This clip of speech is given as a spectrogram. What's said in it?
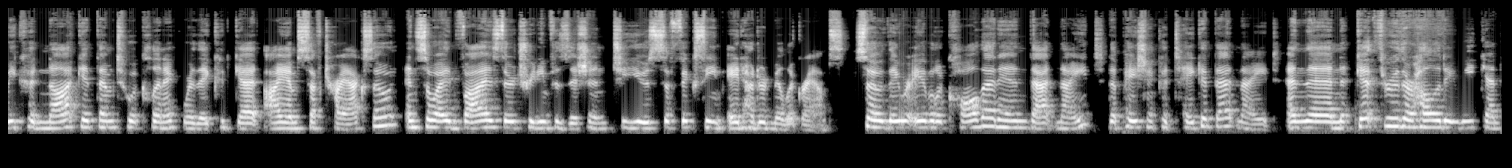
We could not get them to a clinic where they could get IM ceftriaxone. And so I advised their treating physician to use Cefixime 800 milligrams. So they were able to call that in that night. The patient could take it that night and then get through their holiday weekend,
